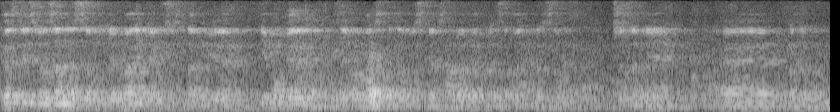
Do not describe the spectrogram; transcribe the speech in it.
Kwestie związane z opiniowaniem, tak jak przedstawiłem, nie mogę zajmować stanowiska w sprawie opracowań, są przeze mnie e, wykonywane.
